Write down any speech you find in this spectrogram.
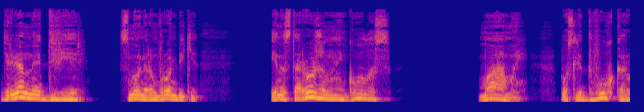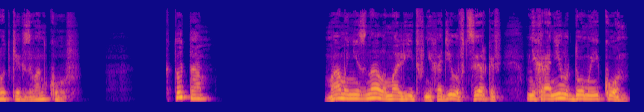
деревянная дверь с номером в ромбике и настороженный голос мамы после двух коротких звонков. «Кто там?» Мама не знала молитв, не ходила в церковь, не хранила дома икон.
